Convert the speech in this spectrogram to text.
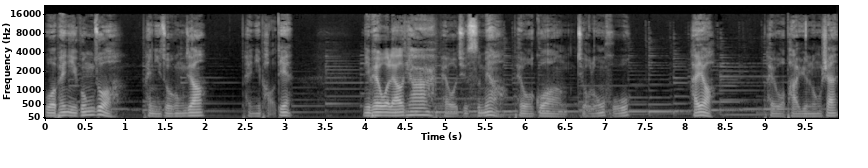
我陪你工作，陪你坐公交，陪你跑店，你陪我聊天，陪我去寺庙，陪我逛九龙湖，还有陪我爬云龙山。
